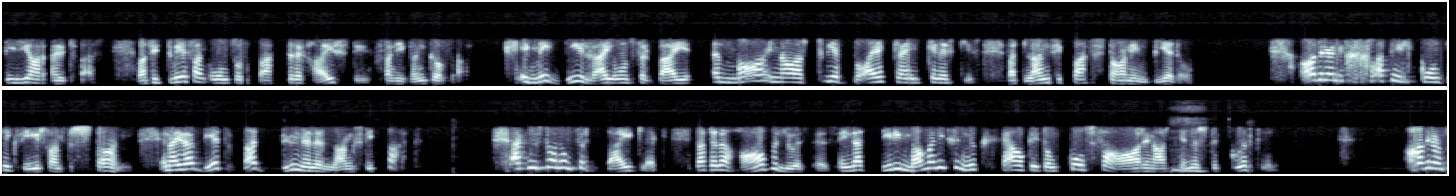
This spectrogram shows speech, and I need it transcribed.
4 jaar oud was, was die twee van ons op pad terug huis toe van die winkels af. En met die ry ons verby 'n ma en haar twee baie klein kindertjies wat langs die pad staan en bedel. Adrian het glad nie die konteks hiervan verstaan nie en hy wou weet wat doen hulle langs die pad. Ek moes dan hom verduidelik dat hulle haweloos is en dat hierdie mamma nie genoeg geld het om kos vir haar en haar kinders te koop nie. Adrian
